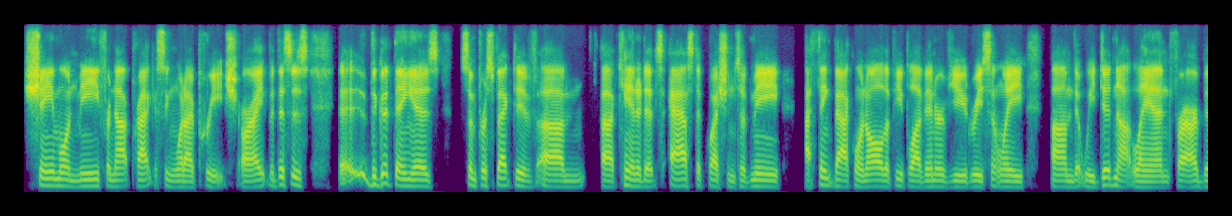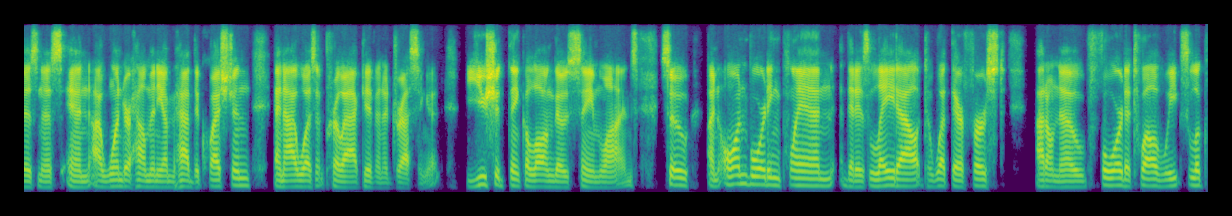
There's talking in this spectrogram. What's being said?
Shame on me for not practicing what I preach. All right. But this is uh, the good thing is some prospective um, uh, candidates ask the questions of me I think back on all the people I've interviewed recently um, that we did not land for our business, and I wonder how many of them had the question and I wasn't proactive in addressing it. You should think along those same lines. So, an onboarding plan that is laid out to what their first I don't know, four to 12 weeks look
